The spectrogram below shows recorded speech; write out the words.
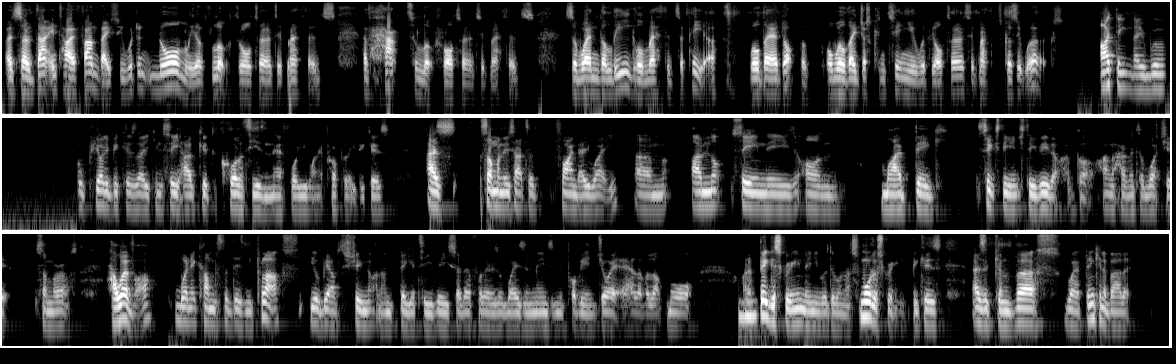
And so that entire fan base who wouldn't normally have looked for alternative methods have had to look for alternative methods. So when the legal methods appear, will they adopt them? Or will they just continue with the alternative methods because it works? I think they will purely because you can see how good the quality is and therefore you want it properly. Because as someone who's had to find a way, um, I'm not seeing these on my big 60 inch TV that I've got. I'm having to watch it somewhere else. However, when it comes to Disney Plus, you'll be able to stream it on a bigger TV. So therefore, there is a ways and means, and you'll probably enjoy it a hell of a lot more on a bigger screen than you would do on a smaller screen. Because as a converse way of thinking about it,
